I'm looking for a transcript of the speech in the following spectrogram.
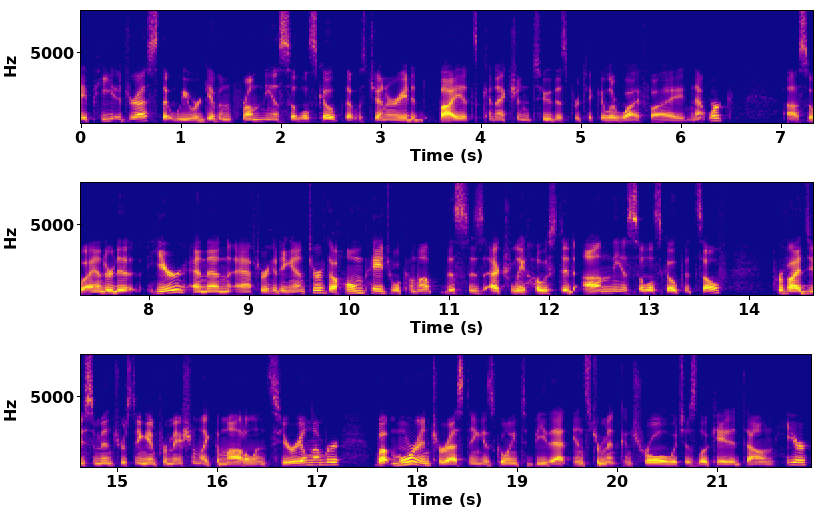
IP address that we were given from the oscilloscope that was generated by its connection to this particular Wi-Fi network. Uh, so I entered it here, and then after hitting enter, the home page will come up. This is actually hosted on the oscilloscope itself. Provides you some interesting information like the model and serial number, but more interesting is going to be that instrument control, which is located down here.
